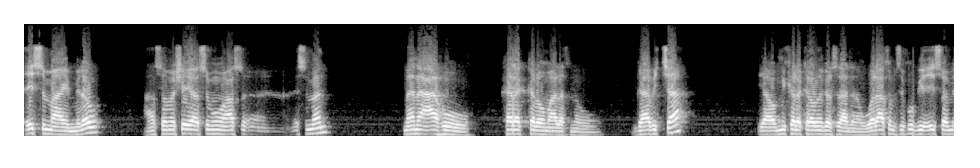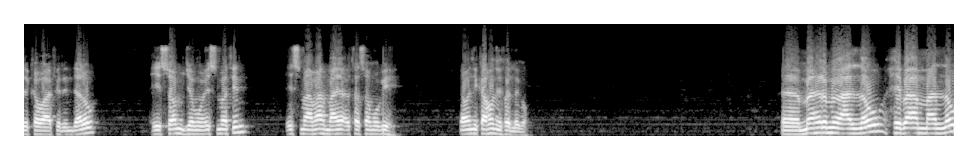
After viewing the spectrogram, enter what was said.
እስማ የሚለው አሰመሸ ያስሙ እስመን መናሁ ከለከለው ማለት ነው። ጋብቻ ያው የሚከለከለው ነገር ስላለ ነው። ወላቱም ሲኩ ቢኢሳ ሚል ከዋፊር እንዳለው ኢሳም ጀሙ እስመትን እስማማ ማ ያተሰሙ به ያው ኒካሁን የፈለገው። መህርም አልነው ሂባም አልነው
